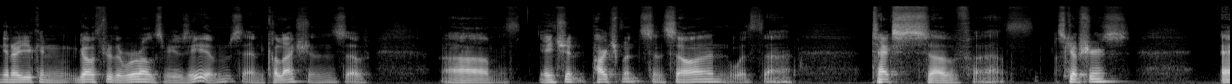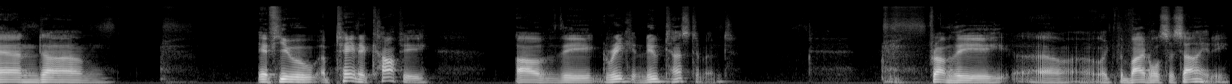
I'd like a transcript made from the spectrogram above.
You know, you can go through the world's museums and collections of um, ancient parchments and so on with uh, texts of uh, scriptures and um, if you obtain a copy of the Greek New Testament from the uh, like the Bible Society,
